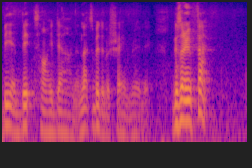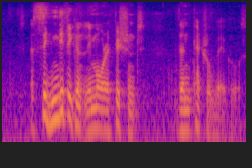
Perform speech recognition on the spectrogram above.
be a bit tied down, and that's a bit of a shame, really. Because they're, in fact, significantly more efficient than petrol vehicles,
